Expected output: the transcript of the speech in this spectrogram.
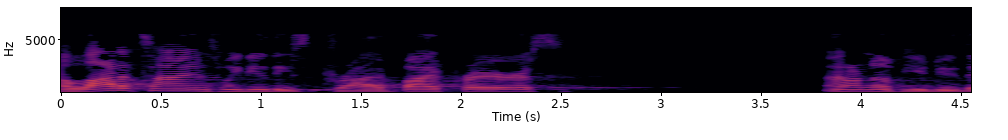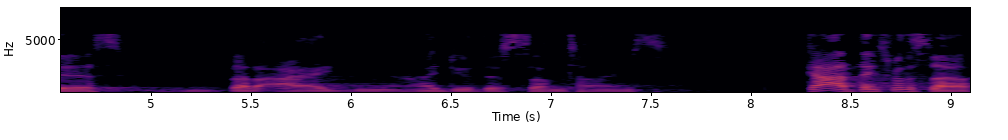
A lot of times we do these drive-by prayers. I don't know if you do this, but I, I do this sometimes. God, thanks for the stuff.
